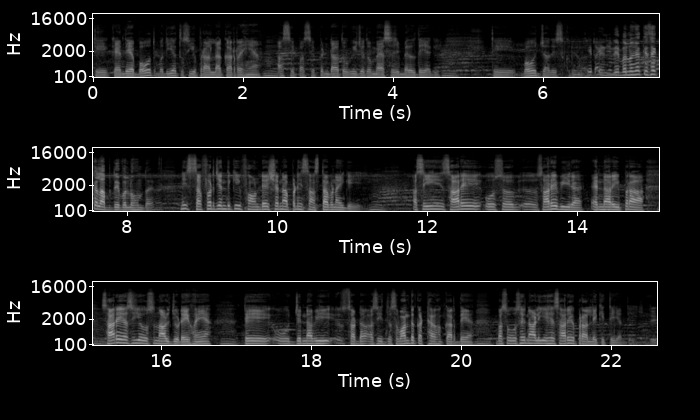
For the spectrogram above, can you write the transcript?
ਤੇ ਕਹਿੰਦੇ ਆ ਬਹੁਤ ਵਧੀਆ ਤੁਸੀਂ ਉਪਰਾਲਾ ਕਰ ਰਹੇ ਆ। ਆਸੇ-ਪਾਸੇ ਪਿੰਡਾਂ ਤੋਂ ਵੀ ਜਦੋਂ ਮੈਸੇਜ ਮਿਲਦੇ ਹੈਗੇ। ਤੇ ਬਹੁਤ ਜ਼ਿਆਦਾ ਸਕੂਨ ਇਹ ਪਿੰਡ ਦੇ ਵੱਲੋਂ ਜਾਂ ਕਿਸੇ ਕਲੱਬ ਦੇ ਵੱਲੋਂ ਹੁੰਦਾ ਹੈ? ਨਹੀਂ ਸਫਰ ਜ਼ਿੰਦਗੀ ਫਾਊਂਡੇਸ਼ਨ ਆਪਣੀ ਸੰਸਥਾ ਬਣਾਈ ਗਈ ਹੈ ਜੀ। ਅਸੀਂ ਸਾਰੇ ਉਸ ਸਾਰੇ ਵੀਰ ਹੈ ਐਨ ਆਰ ਆਈ ਭਰਾ ਸਾਰੇ ਅਸੀਂ ਉਸ ਨਾਲ ਜੁੜੇ ਹੋਏ ਆ ਤੇ ਉਹ ਜਿੰਨਾ ਵੀ ਸਾਡਾ ਅਸੀਂ ਦਸਵੰਧ ਇਕੱਠਾ ਕਰਦੇ ਆ ਬਸ ਉਸੇ ਨਾਲ ਹੀ ਇਹ ਸਾਰੇ ਉਪਰਾਲੇ ਕੀਤੇ ਜਾਂਦੇ ਜੀ।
